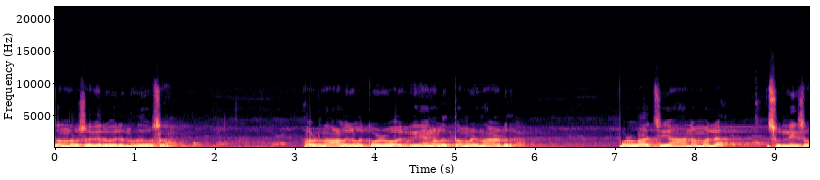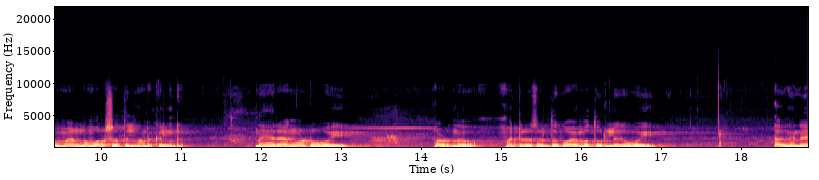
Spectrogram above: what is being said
സന്ദർശകർ വരുന്ന ദിവസം അവിടുന്ന് ആളുകളൊക്കെ ഒഴിവാക്കി. ഞങ്ങൾ തമിഴ്നാട് പൊള്ളാച്ചി ആനമല സുന്നി സമ്മേളനം വർഷത്തിൽ നടക്കലുണ്ട്. നേരെ അങ്ങോട്ട് പോയി അവിടുന്ന് മറ്റൊരു സ്ഥലത്ത് കോയമ്പത്തൂരിലേക്ക് പോയി. അങ്ങനെ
